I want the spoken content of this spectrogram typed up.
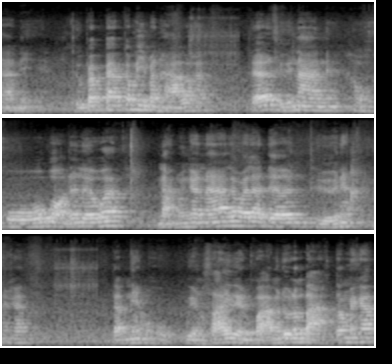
อ่านี่ถือแป๊บๆก็ไม่มีปัญหาแล้วครับแต่ถ้าถือนานเนี่ยโอ้โหบอกได้เลยว่าหนักเหมือนกันนะ แล้วเวลาเดินถือเนี่ยนะครับ แบบนี้โอ้โหเหวี่ยงซ้ายเหวี่ยงขวามันดูลำบากต้องไหมครับ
